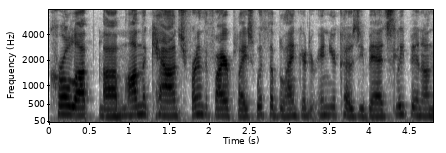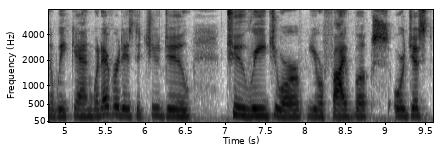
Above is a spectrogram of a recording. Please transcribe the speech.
curl up um, on the couch, front of the fireplace with a blanket or in your cozy bed, sleep in on the weekend, whatever it is that you do to read your, your five books or just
